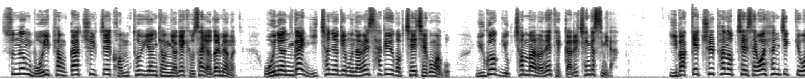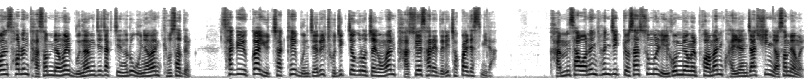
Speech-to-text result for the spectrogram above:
수능 모의평가 출제 검토위원 경력의 교사 8명은 5년간 2천여 개 문항을 사교육업체에 제공하고 6억 6천만 원의 대가를 챙겼습니다. 이 밖에 출판업체를 세워 현직 교원 35명을 문항 제작진으로 운영한 교사 등 사교육과 유착해 문제를 조직적으로 제공한 다수의 사례들이 적발됐습니다. 감사원은 현직 교사 27명을 포함한 관련자 56명을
